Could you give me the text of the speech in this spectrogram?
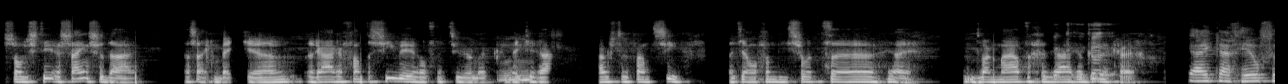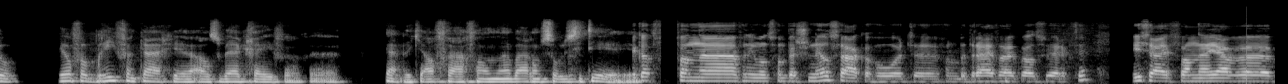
solliciteren, zijn ze daar. Dat is eigenlijk een beetje een rare fantasiewereld natuurlijk. Een beetje mm. raar, luistere fantasie. Dat je allemaal van die soort uh, ja, dwangmatige rare dingen krijgt. Ja, je krijgt heel veel, heel veel brieven krijg je als werkgever. Uh, ja, dat je afvraagt van uh, waarom solliciteer je? Ik had van, van iemand van personeelszaken gehoord, van een bedrijf waar ik wel eens werkte. Die zei van, uh, ja, we,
